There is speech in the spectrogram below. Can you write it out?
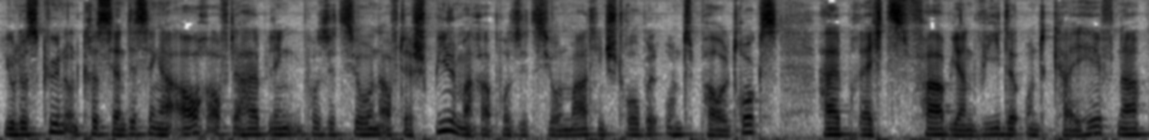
Julius Kühn und Christian Dissinger auch auf der halblinken Position, auf der Spielmacherposition Martin Strobel und Paul Drucks, halb rechts Fabian Wiede und Kai Hefner,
